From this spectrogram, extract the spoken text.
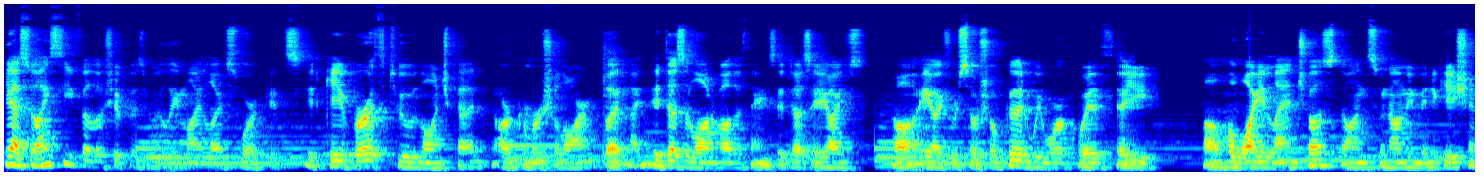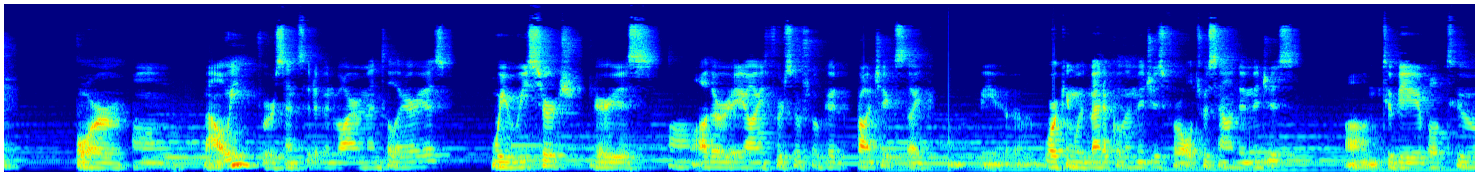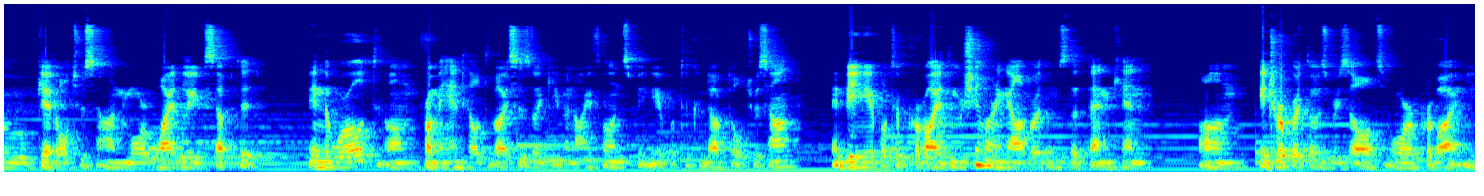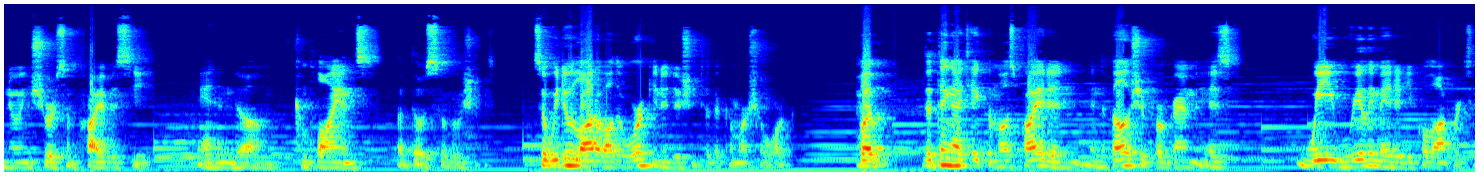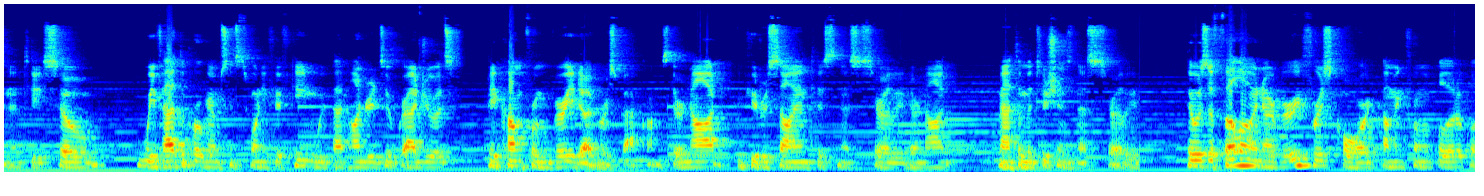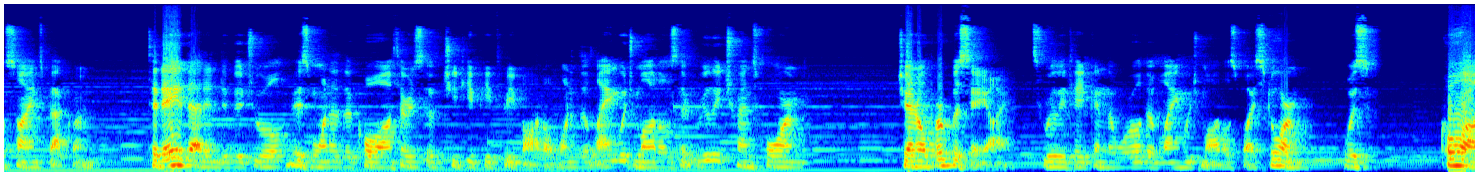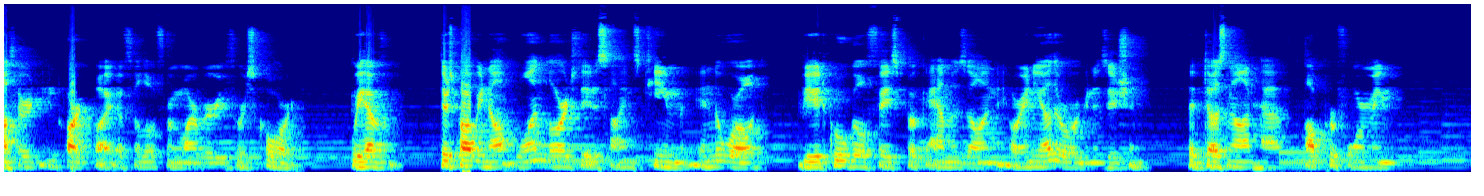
Yeah, so I see fellowship as really my life's work. It's it gave birth to Launchpad, our commercial arm, but it does a lot of other things. It does AI, uh, AI for social good. We work with a um, Hawaii Land Trust on tsunami mitigation for um, Maui for sensitive environmental areas. We research various uh, other AI for social good projects like uh, working with medical images for ultrasound images um, to be able to get ultrasound more widely accepted in the world um, from handheld devices like even iPhones being able to conduct ultrasound and being able to provide the machine learning algorithms that then can um, interpret those results or provide, you know, ensure some privacy and um, compliance of those solutions. So we do a lot of other work in addition to the commercial work. But the thing I take the most pride in in the fellowship program is we really made it equal opportunity. So we've had the program since 2015. We've had hundreds of graduates. They come from very diverse backgrounds. They're not computer scientists necessarily. They're not mathematicians necessarily. There was a fellow in our very first cohort coming from a political science background. Today, that individual is one of the co-authors of GTP3 model, one of the language models that really transformed general purpose AI. It's really taken the world of language models by storm was co-authored in part by a fellow from our very first cohort. We have, there's probably not one large data science team in the world, be it Google, Facebook, Amazon, or any other organization that does not have top performing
